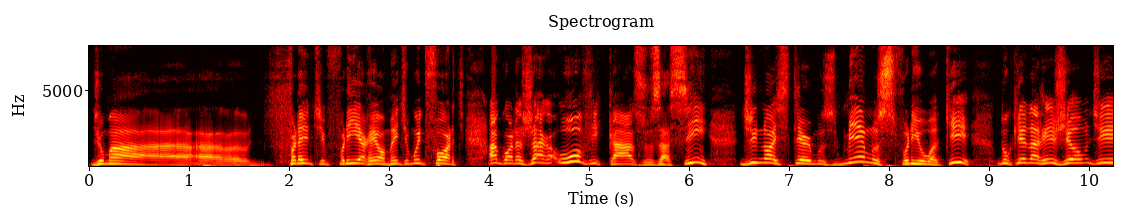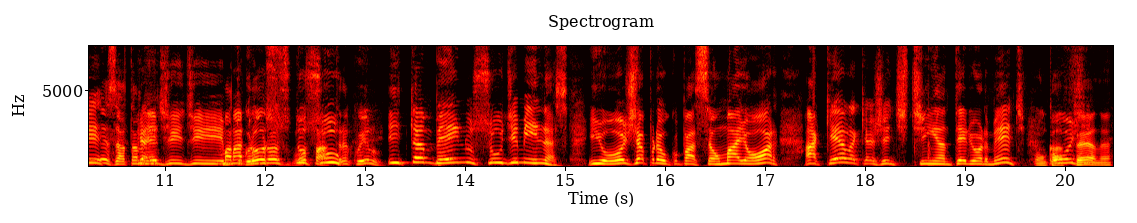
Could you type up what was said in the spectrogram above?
de uma ah, frente fria realmente muito forte. Agora, já houve casos assim de nós termos menos frio aqui do que na região de, Exatamente. de, de Mato Mato, Grosso. Grosso, do Opa, Sul. tranquilo. E também no sul de Minas. E hoje a preocupação maior, aquela que a gente tinha anteriormente. Com café, hoje, né?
